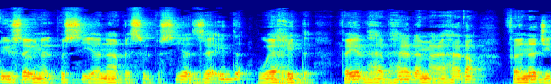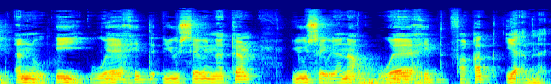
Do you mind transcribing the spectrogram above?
يساوي الأسية ناقص الأسية زائد واحد. فيذهب هذا مع هذا فنجد أنه إي واحد يساوي لنا كم؟ يساوي لنا واحد فقط يا أبنائي.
